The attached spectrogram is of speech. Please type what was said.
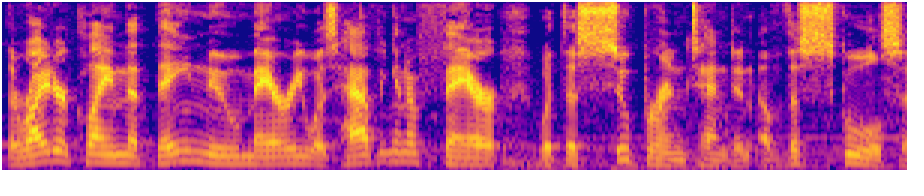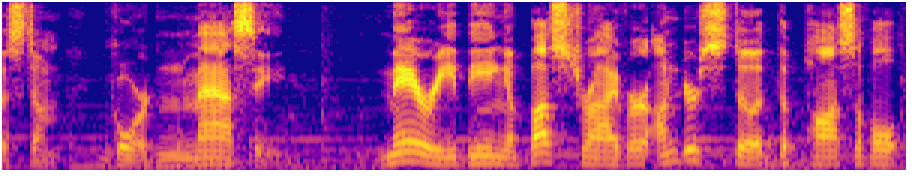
The writer claimed that they knew Mary was having an affair with the superintendent of the school system, Gordon Massey. Mary, being a bus driver, understood the possible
